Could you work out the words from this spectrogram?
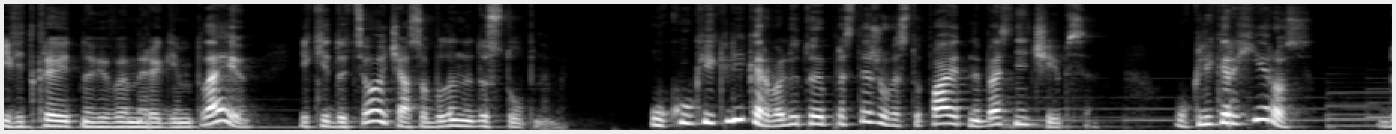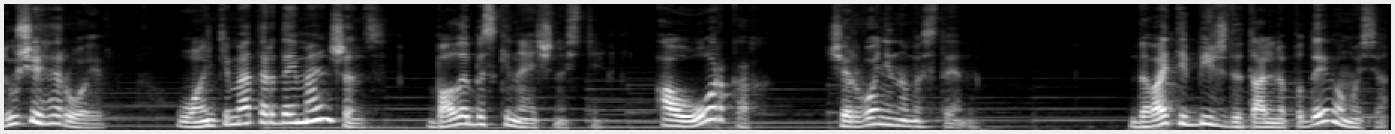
і відкриють нові виміри геймплею, які до цього часу були недоступними. У Cookie Clicker валютою престижу виступають небесні чіпси, у Clicker Heroes душі героїв, у Antimatter Dimensions бали безкінечності, а у орках червоні намистини. Давайте більш детально подивимося,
